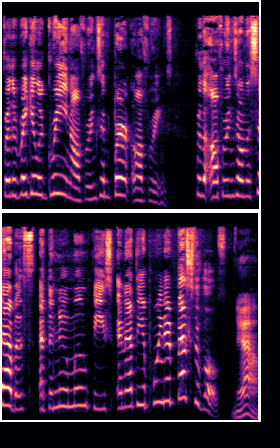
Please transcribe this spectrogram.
for the regular green offerings and burnt offerings, for the offerings on the Sabbaths, at the new moon feasts, and at the appointed festivals, Yeah.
